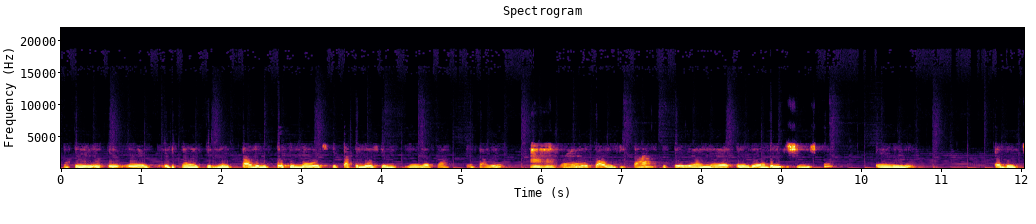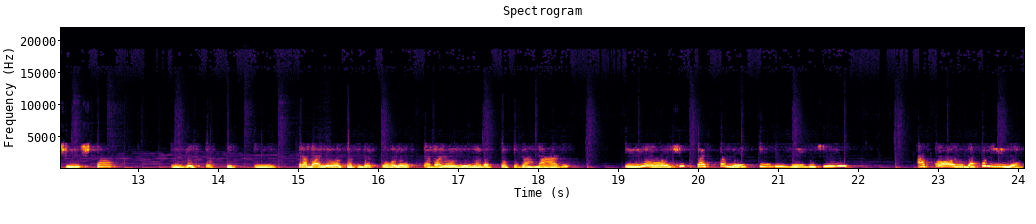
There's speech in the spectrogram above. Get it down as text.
porque ele conhece causa de estou conosco, que está conosco nessa, nessa lista, uhum. né? o Paulo de Tarso, ele é, um, ele é dentista, ele é dentista, investidor que, que trabalhou essa vida toda, trabalhou em uma das Forças Armadas, e hoje praticamente ele vive de apoio da família.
